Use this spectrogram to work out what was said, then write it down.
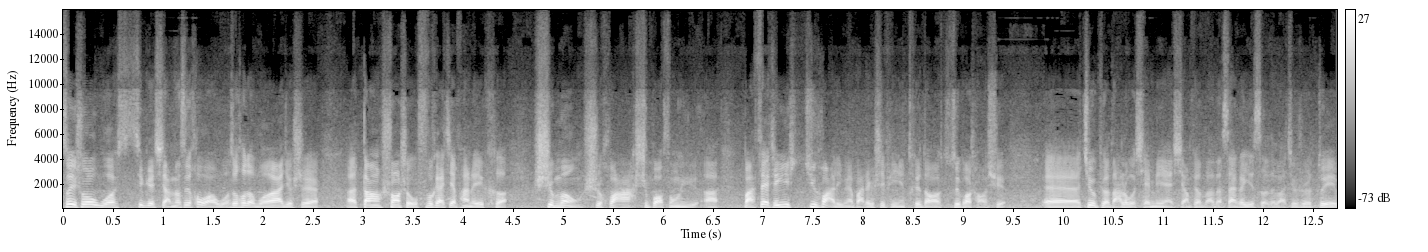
所以说我这个想到最后啊，我最后的文案就是，呃，当双手覆盖键盘那一刻，是梦是花是暴风雨啊，把在这一句话里面把这个视频推到最高潮去，呃，就表达了我前面想表达的三个意思，对吧？就是对，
